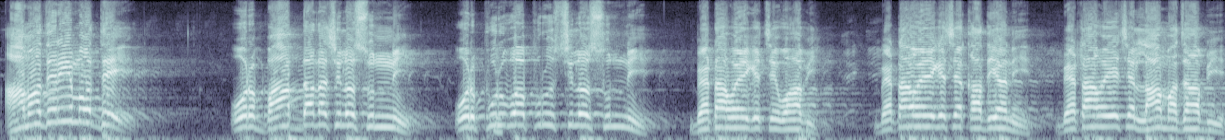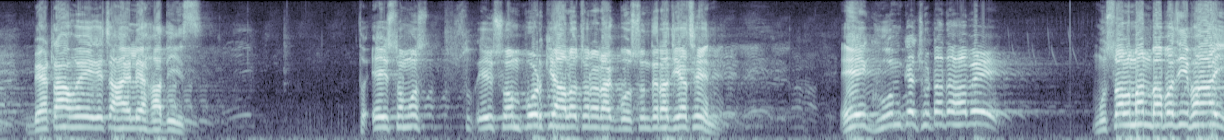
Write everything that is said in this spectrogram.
আমাদেরই মধ্যে ওর বাপ দাদা ছিল সুন্নি ওর পূর্বপুরুষ ছিল সুন্নি বেটা হয়ে গেছে ওহাবি বেটা হয়ে গেছে কাদিয়ানি, বেটা হয়েছে লা মাজাবি বেটা হয়ে গেছে আহলে হাদিস। তো এই সমস্ত, এই সম্পর্কে আলোচনা রাখব, শুনতে রাজি আছেন? এই ঘুমকে ছুটাতে হবে। মুসলমান বাবাজি ভাই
